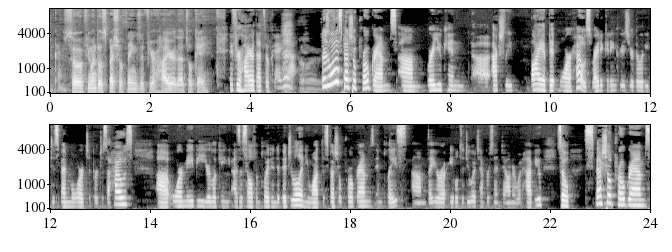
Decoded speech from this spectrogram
Okay. So if you want those special things, if you're higher, that's okay. If you're higher, that's okay. Yeah. There's a lot of special programs um, where you can uh, actually buy a bit more house, right? It could increase your ability to spend more to purchase a house. Uh, or maybe you're looking as a self-employed individual and you want the special programs in place um, that you're able to do a 10% down or what have you. So special programs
